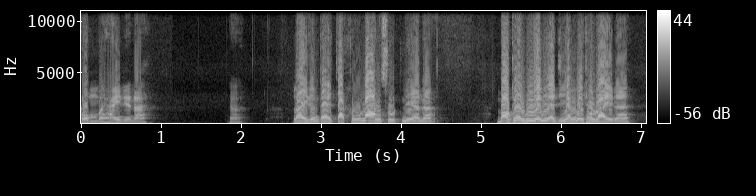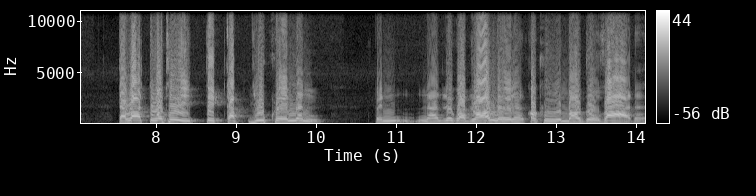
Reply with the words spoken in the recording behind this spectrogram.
กลมไม่ให้เนี่ยนะนะไล่ตั้งแต่จากข้างล่างสุดเนี่ยนะบัลแกเรียเนี่ยอาจจะยังไม่เท่าไหร่นะ แต่ว่าตัวที่ติดกับยูเครนนั่นเป็นนะเรียกว่าร้อนเลยนะก็คือม o ลโดวานะ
